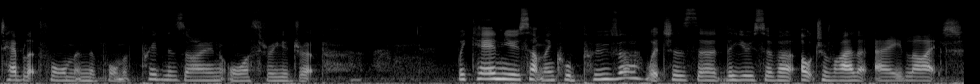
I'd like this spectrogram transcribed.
tablet form in the form of prednisone or through your drip. We can use something called PUVA, which is uh, the use of an ultraviolet A light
